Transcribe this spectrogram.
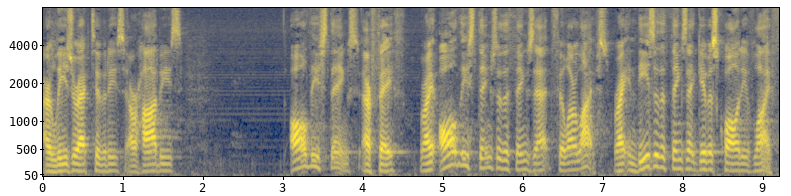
our leisure activities, our hobbies. All these things, our faith, right? All these things are the things that fill our lives, right? And these are the things that give us quality of life.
